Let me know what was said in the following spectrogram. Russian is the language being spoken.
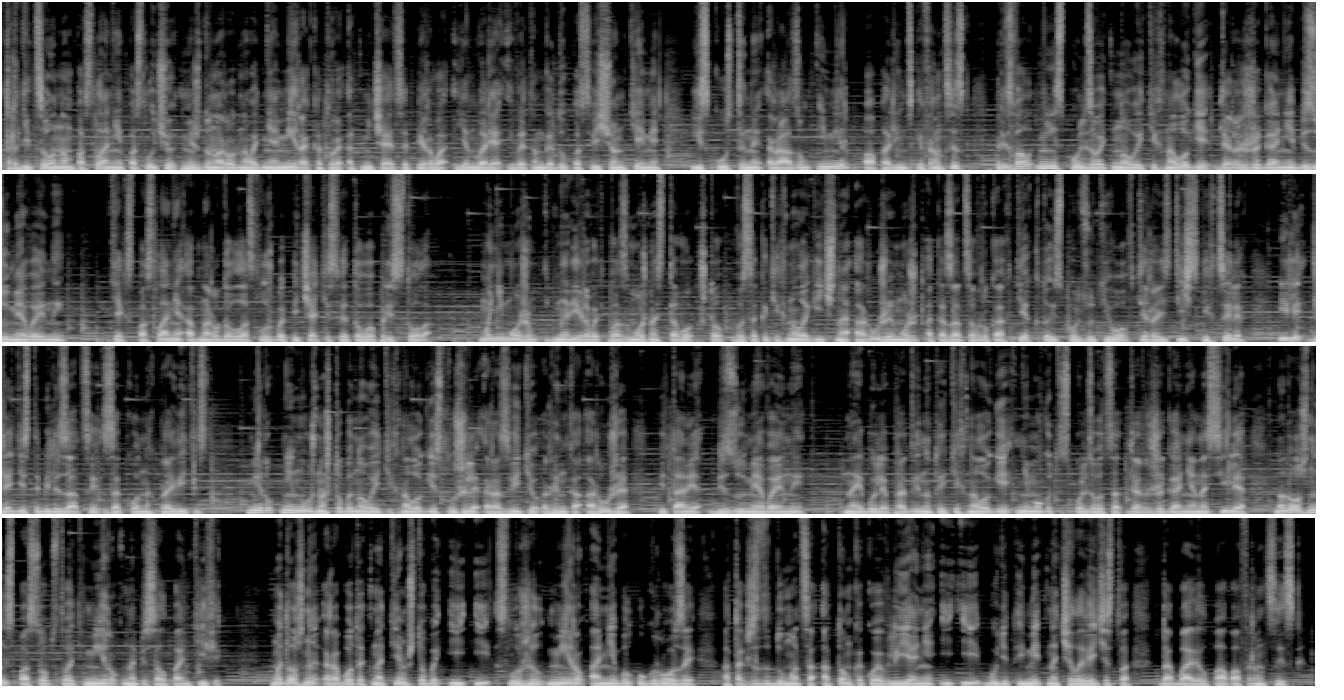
В традиционном послании по случаю Международного дня мира, который отмечается 1 января и в этом году посвящен теме «Искусственный разум и мир», Папа Римский Франциск призвал не использовать новые технологии для разжигания безумия войны – Текст послания обнародовала служба печати Святого Престола. Мы не можем игнорировать возможность того, что высокотехнологичное оружие может оказаться в руках тех, кто использует его в террористических целях или для дестабилизации законных правительств. Миру не нужно, чтобы новые технологии служили развитию рынка оружия, питая безумие войны. Наиболее продвинутые технологии не могут использоваться для разжигания насилия, но должны способствовать миру, написал понтифик. Мы должны работать над тем, чтобы ИИ служил миру, а не был угрозой, а также задуматься о том, какое влияние ИИ будет иметь на человечество, добавил Папа Франциск.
